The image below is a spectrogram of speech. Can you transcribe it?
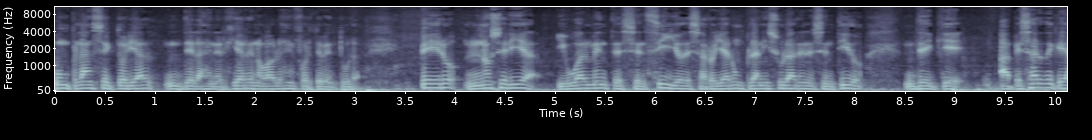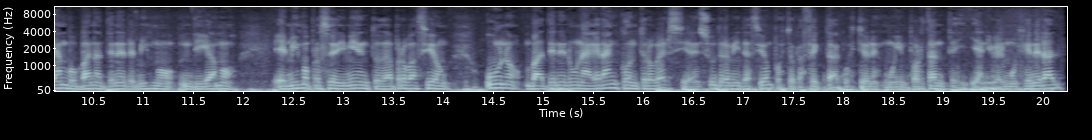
un plan sectorial de las energías renovables en Fuerteventura. Pero no sería igualmente sencillo desarrollar un plan insular en el sentido de que, a pesar de que ambos van a tener el mismo, digamos, el mismo procedimiento de aprobación, uno va a tener una gran controversia en su tramitación, puesto que afecta a cuestiones muy importantes y a nivel muy general,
